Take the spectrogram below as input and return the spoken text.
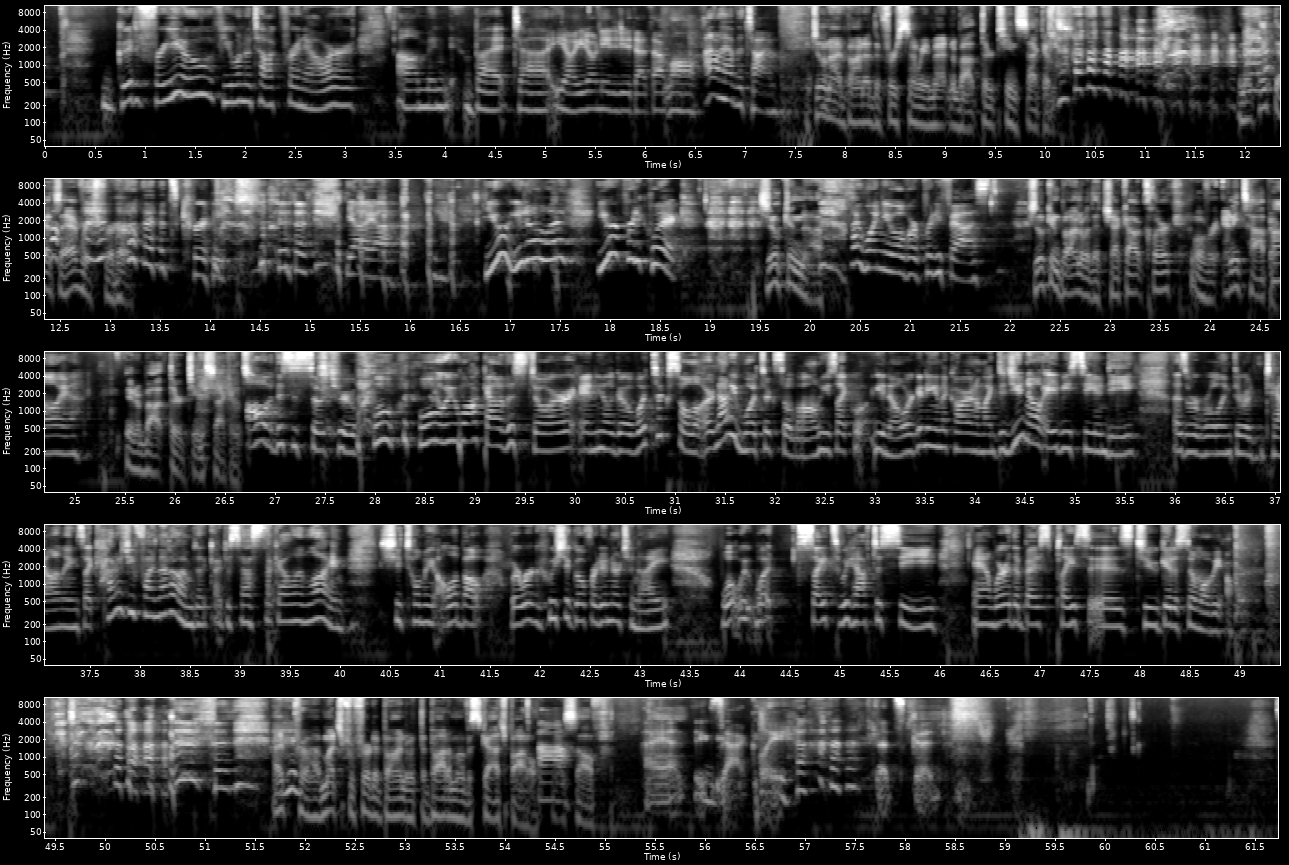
good for you. If you want to talk for an hour, um, and but uh, you know you don't need to do that that long. I don't have the time. Jill and I bonded the first time we met in about 13 seconds, and I think that's average for her. that's great. yeah, yeah. You, you know what? You were pretty quick. Jill can. Uh, I won you over pretty fast. Jill can bond with a checkout clerk over any topic. Oh yeah in about 13 seconds. Oh, this is so true. we'll, we'll, we walk out of the store and he'll go, What took so long? Or not even what took so long. He's like, well, You know, we're getting in the car and I'm like, Did you know A, B, C, and D as we're rolling through town? And he's like, How did you find that out? I'm like, I just asked the gal in line. She told me all about where we're, we should go for dinner tonight, what we, what sites we have to see, and where the best place is to get a snowmobile. I'd much prefer to bond with the bottom of a scotch bottle ah. myself. I, exactly. That's good.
